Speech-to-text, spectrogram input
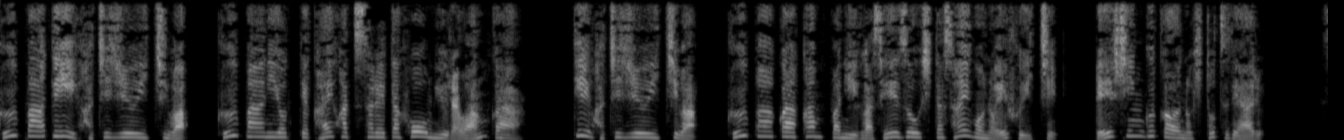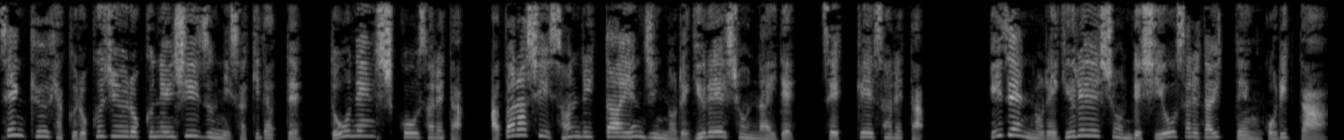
クーパー T81 は、クーパーによって開発されたフォーミュラ1カー。T81 は、クーパーカーカンパニーが製造した最後の F1、レーシングカーの一つである。1966年シーズンに先立って、同年施行された新しい3リッターエンジンのレギュレーション内で設計された。以前のレギュレーションで使用された1.5リッター、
